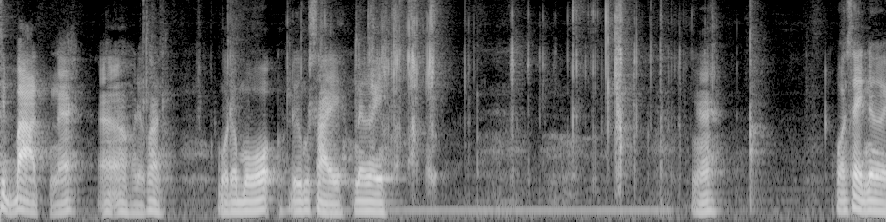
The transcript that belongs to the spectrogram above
สิบบาทนะอ้าวเดี๋ยวก่อนโมโดโมลืมใส่เนยนะหัวใส่เนย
